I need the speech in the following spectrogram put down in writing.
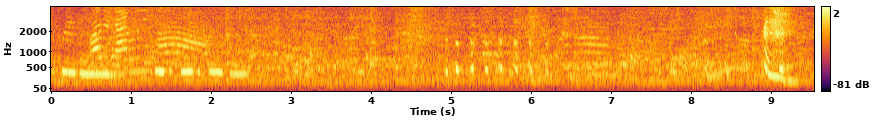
That's crazy. Crazy, crazy, crazy. Ha.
